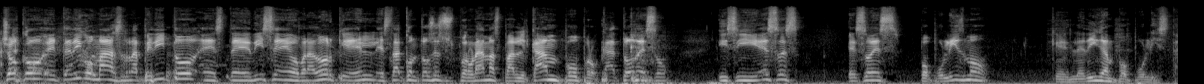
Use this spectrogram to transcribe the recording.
Choco, eh, te digo más, rapidito, este, dice Obrador que él está con todos esos programas para el campo, pro, todo eso. Y si eso es, eso es populismo, que le digan populista.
